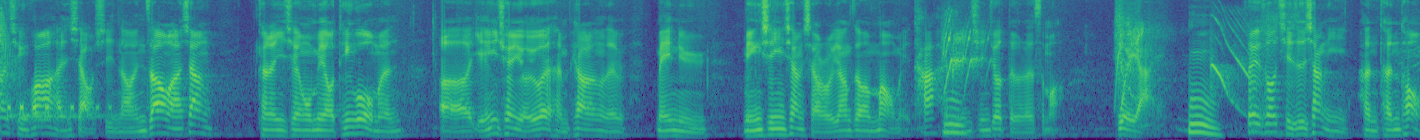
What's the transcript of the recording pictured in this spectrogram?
样的情况要很小心哦，你知道吗？像可能以前我们有听过，我们呃演艺圈有一位很漂亮的美女明星，像小柔一样这么貌美，她很年轻就得了什么胃癌。嗯，所以说其实像你很疼痛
